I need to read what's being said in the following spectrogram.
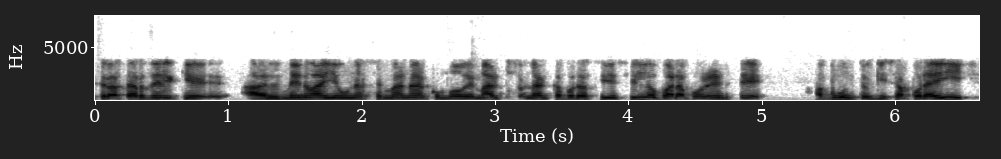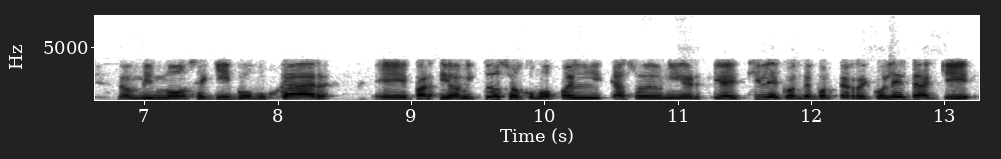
tratar de que al menos haya una semana como de marcha blanca, por así decirlo, para ponerse a punto. Quizás por ahí los mismos equipos buscar eh, partidos amistosos, como fue el caso de Universidad de Chile con Deportes Recoleta, que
